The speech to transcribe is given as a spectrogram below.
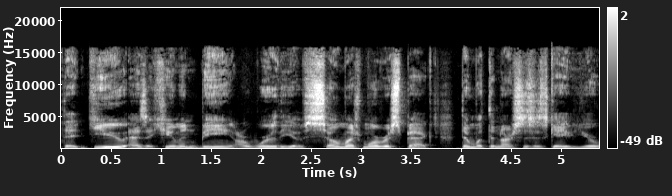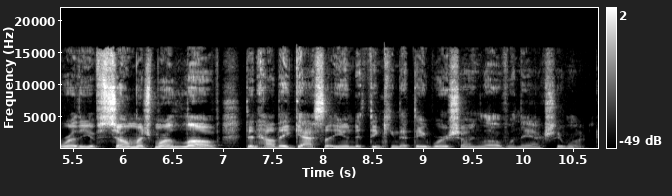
that you, as a human being, are worthy of so much more respect than what the narcissist gave you. You're worthy of so much more love than how they gaslit you into thinking that they were showing love when they actually weren't.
